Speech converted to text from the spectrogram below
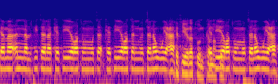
كما أن الفتن كثيرة, مت... كثيرة متنوعة. كثيرة, كما كثيرة متنوعة.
